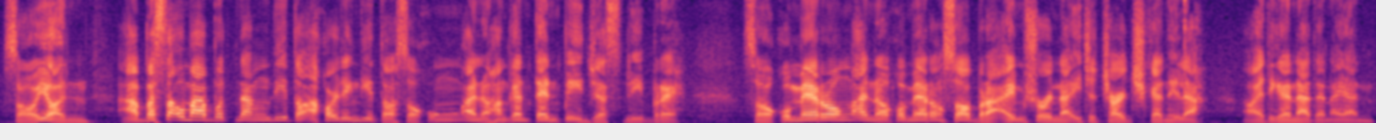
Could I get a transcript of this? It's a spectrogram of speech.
So, yun. Ah, basta umabot ng dito, according dito, so kung ano, hanggang 10 pages, libre. So, kung merong ano, kung merong sobra, I'm sure na i-charge ka nila. Okay, tingnan natin. Ayan.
